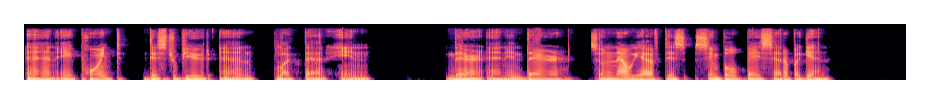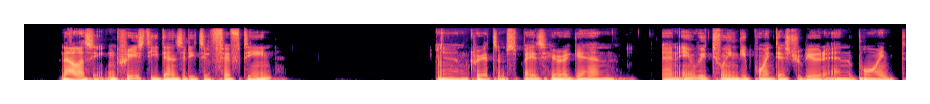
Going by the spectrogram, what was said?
And a point distribute and plug that in there and in there. So now we have this simple base setup again. Now let's increase the density to 15 and create some space here again. And in between the point distribute and point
